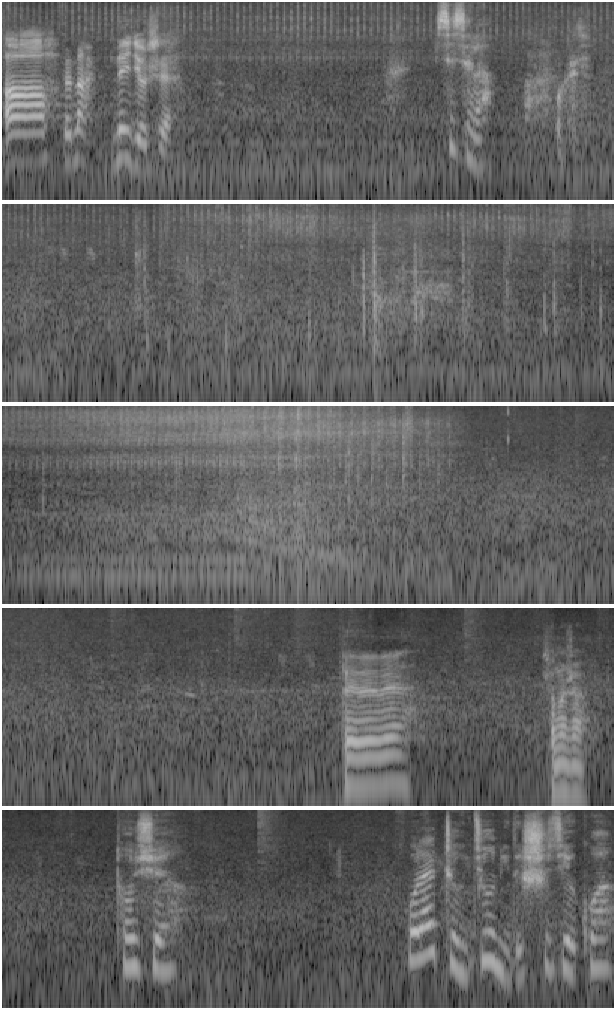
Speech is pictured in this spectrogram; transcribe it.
啊，在那儿，那就是。谢谢了。不客气。喂喂喂，什么事？同学，我来拯救你的世界观。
